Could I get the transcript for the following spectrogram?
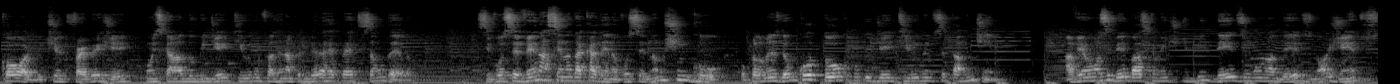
Core do Chuck Fabergé com o escalador BJ Tilden fazendo a primeira repetição dela. Se você vê na cena da cadena você não xingou, ou pelo menos deu um cotoco pro BJ Tilden, você tá mentindo. A via 11B basicamente de bidedos e monodedos nojentos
